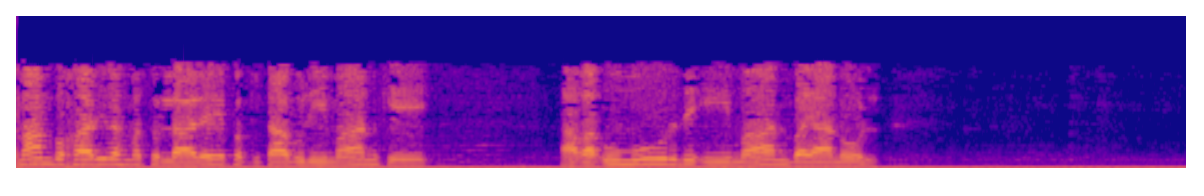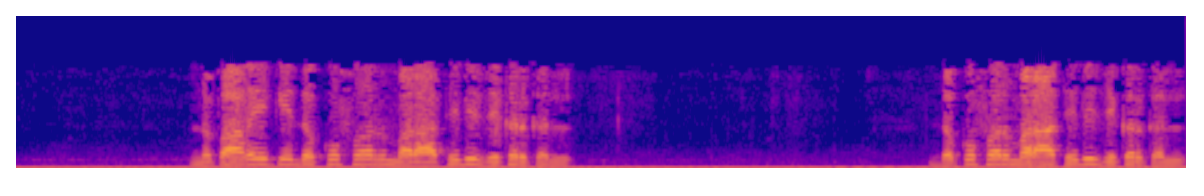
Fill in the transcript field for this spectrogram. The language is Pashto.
امام بخاری رحمت الله علیه په کتاب الایمان کې هغه امور د ایمان بیانول نو پاره کې د کفر مراتب ذکر کړل د کفر مراتب ذکر کړل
